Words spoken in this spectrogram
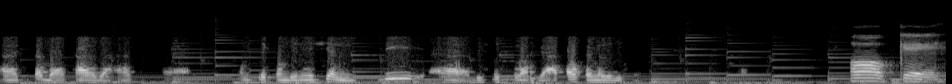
uh, kita bakal bahas uh, konflik combination di uh, bisnis keluarga atau family business. Oke.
